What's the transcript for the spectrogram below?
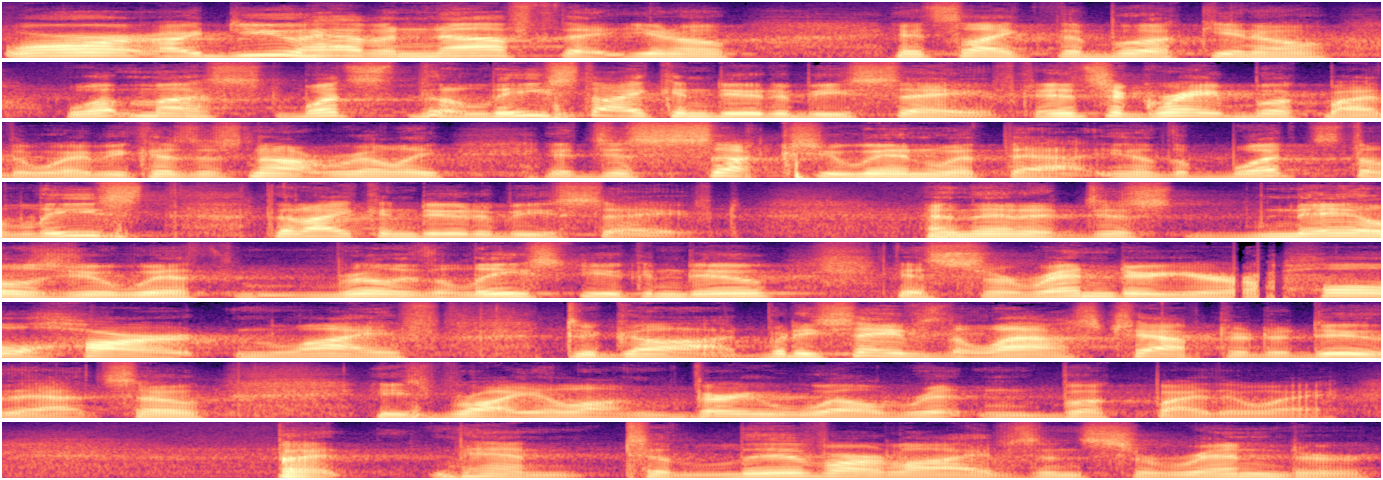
Or uh, do you have enough that, you know, it's like the book, you know, what must, what's the least I can do to be saved? It's a great book, by the way, because it's not really, it just sucks you in with that. You know, the, what's the least that I can do to be saved? And then it just nails you with really the least you can do is surrender your whole heart and life to God. But he saves the last chapter to do that. So he's brought you along. Very well written book, by the way. But man, to live our lives and surrender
